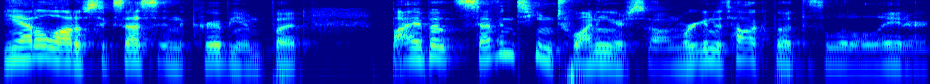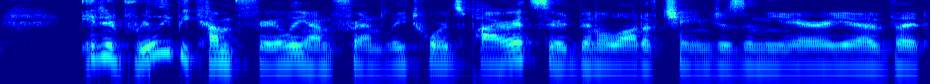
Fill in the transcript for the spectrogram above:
He had a lot of success in the Caribbean, but by about 1720 or so, and we're going to talk about this a little later, it had really become fairly unfriendly towards pirates. There had been a lot of changes in the area that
